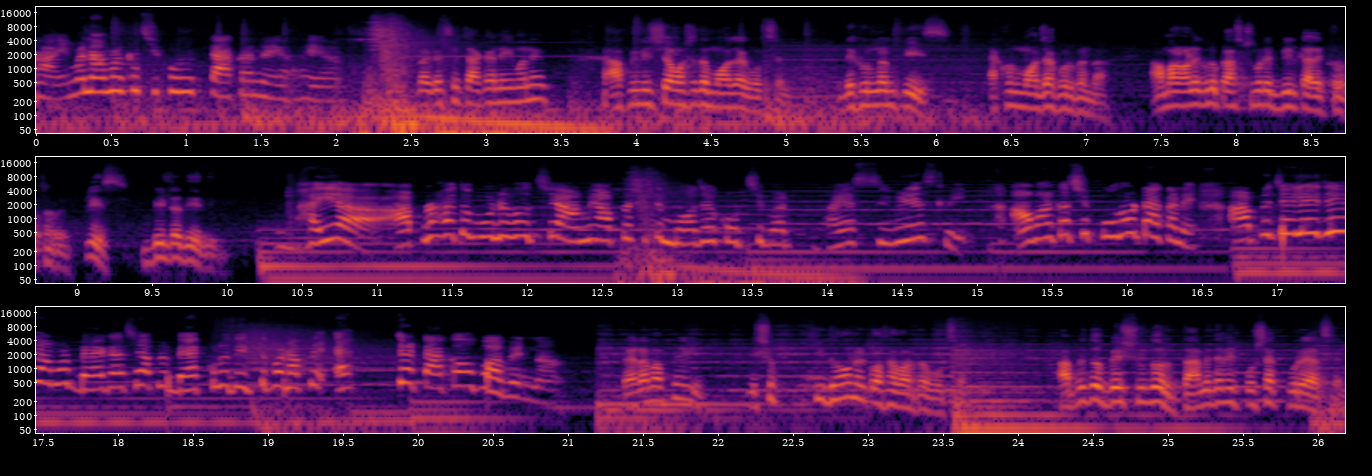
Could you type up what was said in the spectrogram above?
নাই। মানে আমার কাছে কোনো টাকা নাই ভাইয়া। আপনার কাছে টাকা নেই মানে আপনি নিশ্চয়ই আমার সাথে মজা করছেন। দেখুন ম্যাম প্লিজ এখন মজা করবেন না। আমার অনেকগুলো কাস্টমারের বিল কালেক্ট করতে হবে। প্লিজ বিলটা দিয়ে দিন। ভাইয়া আপনার হয়তো মনে হচ্ছে আমি আপনার সাথে মজা করছি বাট ভাইয়া সিরিয়াসলি আমার কাছে কোনো টাকা নেই। আপনি চাইলে যে আমার ব্যাগ আছে আপনি ব্যাগ করে দেখতে পারেন আপনি একটা টাকাও পাবেন না। ম্যাডাম আপনি এসব কি ধরনের কথাবার্তা বলছেন? আপনি তো বেশ সুন্দর দামি দামি পোশাক পরে আছেন।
